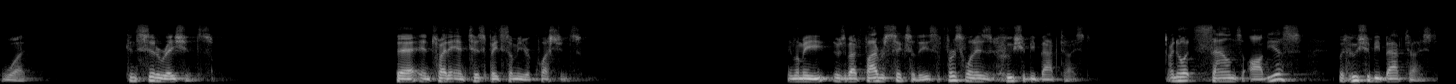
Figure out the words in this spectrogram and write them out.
what considerations that and try to anticipate some of your questions. And let me, there's about five or six of these. The first one is who should be baptized? I know it sounds obvious, but who should be baptized?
